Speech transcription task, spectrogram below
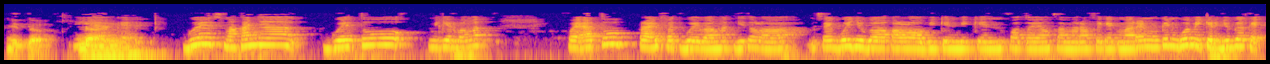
gitu. Iya, dan kayak gue makanya gue tuh mikir banget WA tuh private gue banget gitu loh. Misalnya gue juga kalau bikin-bikin foto yang sama Raffi kayak kemarin mungkin gue mikir juga kayak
